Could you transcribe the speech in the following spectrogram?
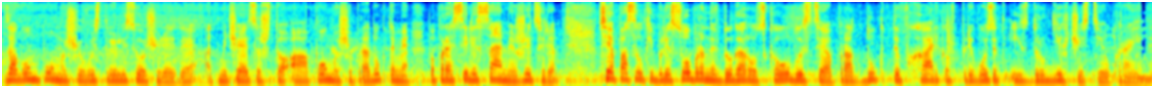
За помощью выстроились очереди. Отмечается, что о помощи продуктами попросили сами жители. Все посылки были собраны в Белгородской области. Продукты в Харьков привозят из других частей Украины.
